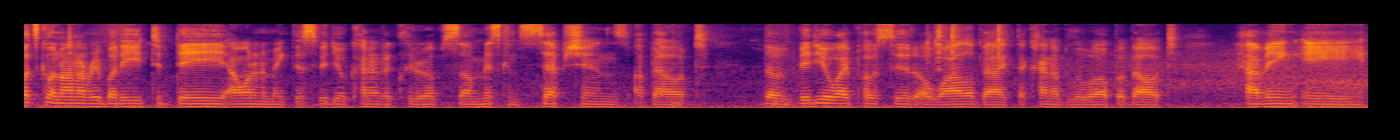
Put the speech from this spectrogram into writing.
What's going on everybody? Today I wanted to make this video kind of to clear up some misconceptions about the video I posted a while back that kind of blew up about having a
